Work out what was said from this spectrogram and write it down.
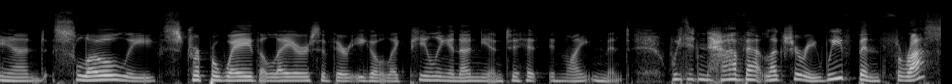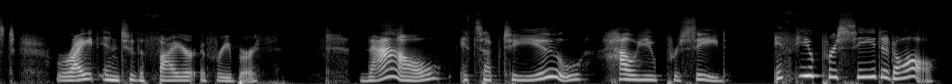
and slowly strip away the layers of their ego, like peeling an onion to hit enlightenment. We didn't have that luxury. We've been thrust right into the fire of rebirth. Now it's up to you how you proceed, if you proceed at all.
